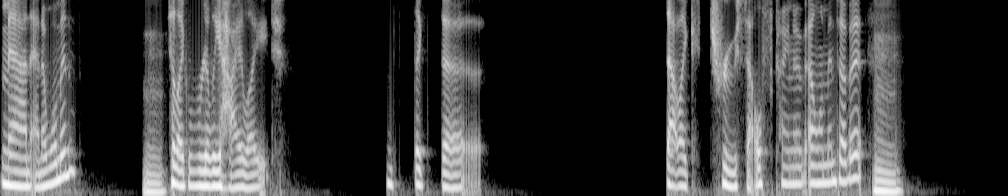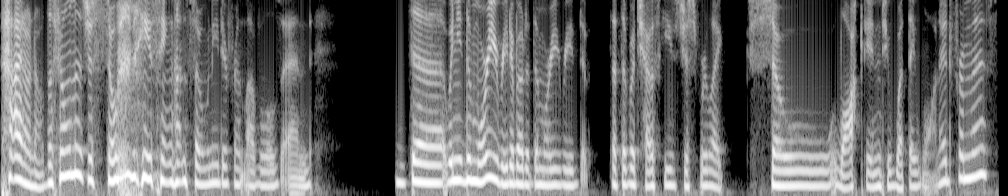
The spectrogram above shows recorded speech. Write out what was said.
man and a woman Mm. to like really highlight like the that like true self kind of element of it. Mm. I don't know. The film is just so amazing on so many different levels and the when you the more you read about it, the more you read that the Wachowskis just were like so locked into what they wanted from this.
